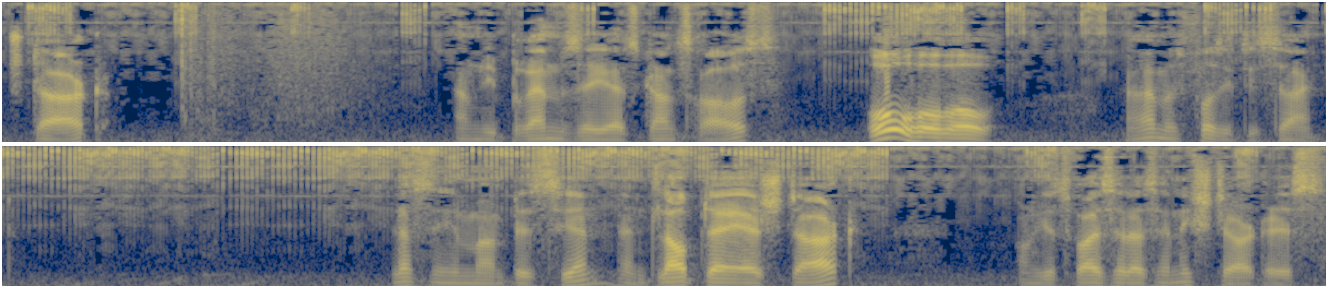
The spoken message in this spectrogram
stark. Haben die Bremse jetzt ganz raus. Oh, oh, oh. Ja, muss vorsichtig sein. Lassen ihn mal ein bisschen. Dann glaubt er, er ist stark. Und jetzt weiß er, dass er nicht stark ist.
